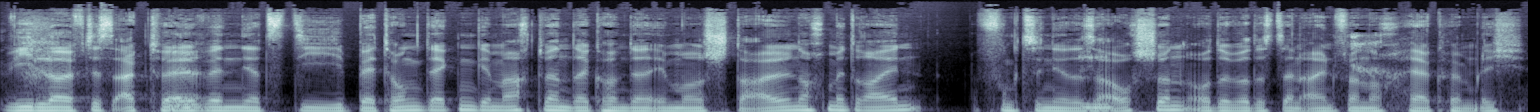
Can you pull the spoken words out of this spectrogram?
Wie läuft es aktuell, ja. wenn jetzt die Betondecken gemacht werden? Da kommt dann immer Stahl noch mit rein. Funktioniert das mhm. auch schon oder wird es dann einfach noch herkömmlich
